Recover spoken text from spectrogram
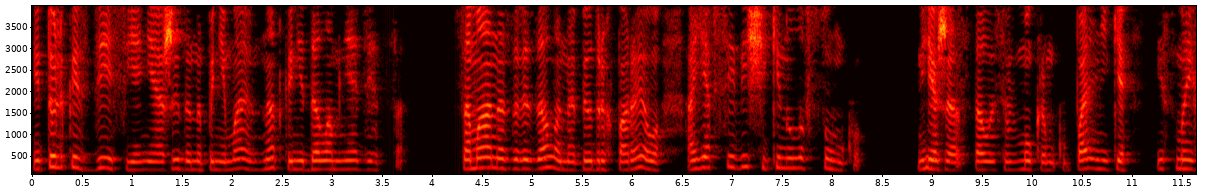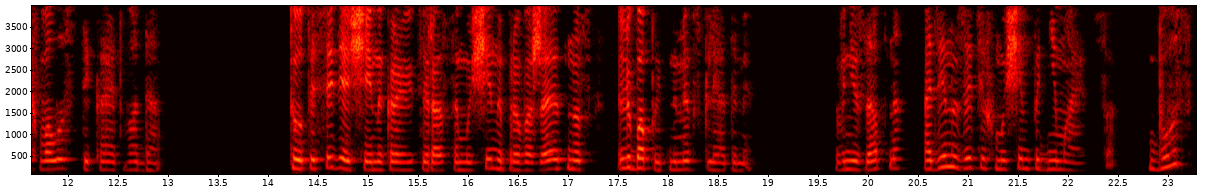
И только здесь я неожиданно понимаю, Надка не дала мне одеться. Сама она завязала на бедрах парео, а я все вещи кинула в сумку. Я же осталась в мокром купальнике, и с моих волос стекает вода. Тут и сидящие на краю террасы мужчины провожают нас любопытными взглядами. Внезапно один из этих мужчин поднимается. «Босс?»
